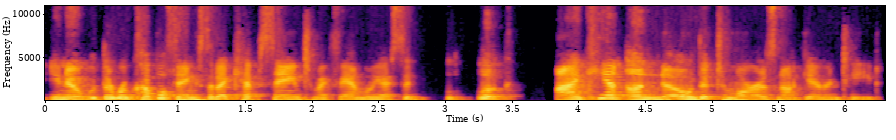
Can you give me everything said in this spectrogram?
you know, there were a couple things that I kept saying to my family. I said, look, I can't unknow that tomorrow is not guaranteed.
